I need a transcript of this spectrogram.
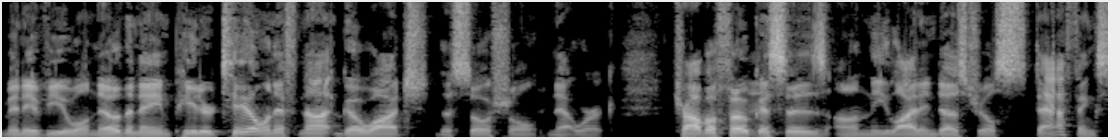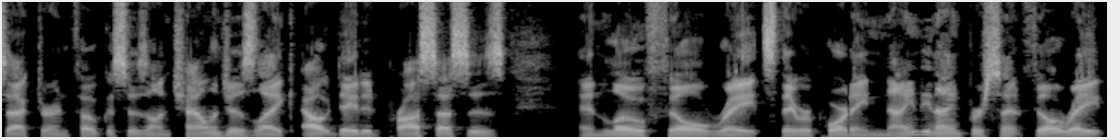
Many of you will know the name Peter Thiel, and if not, go watch the social network. Traba hmm. focuses on the light industrial staffing sector and focuses on challenges like outdated processes and low fill rates. They report a 99% fill rate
